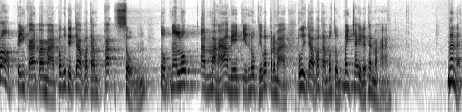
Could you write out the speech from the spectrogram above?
ก็เป็นการประมาทพระพุทธเจ้าพระธรรมพระสงฆ์ ตกนรกอมหาเวจีนรกถือว่าประมาทพระพุทธเจ้าพระธรรมพระสงฆ์ไม่ใช่หรือท่านมหา นั่นน่ะ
